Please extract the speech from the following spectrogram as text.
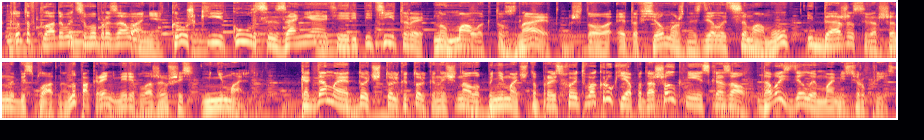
Кто-то вкладывается в образование. Кружки, курсы, занятия, репетиторы. Но мало кто знает, что это все можно сделать самому и даже совершенно бесплатно. Ну, по крайней мере, вложившись минимально. Когда моя дочь только-только начинала понимать, что происходит вокруг, я подошел к ней и сказал, давай сделаем маме сюрприз.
